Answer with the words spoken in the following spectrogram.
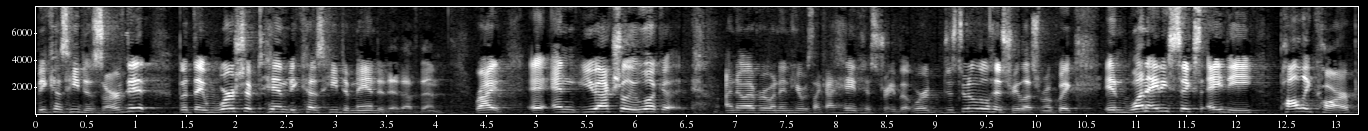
because he deserved it, but they worshiped him because he demanded it of them, right? And you actually look at, I know everyone in here was like, I hate history, but we're just doing a little history lesson real quick. In 186 AD, Polycarp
